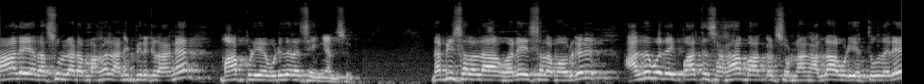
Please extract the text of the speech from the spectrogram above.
மாலையை ரசூல்லோட மகள் அனுப்பியிருக்கிறாங்க மாப்பிள்ளையை விடுதலை செய்யுங்கன்னு சொல்லி. நபி சல்லா அலைஹி அவர்கள் அழுவதை பார்த்து சஹாபாக்கள் சொன்னாங்க அல்லாஹ்வுடைய தூதரே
